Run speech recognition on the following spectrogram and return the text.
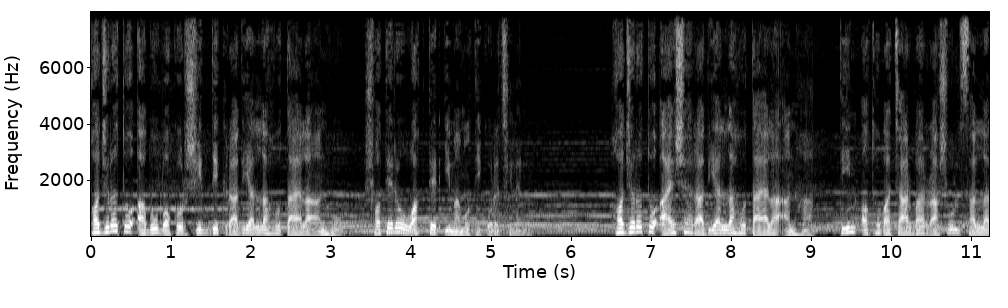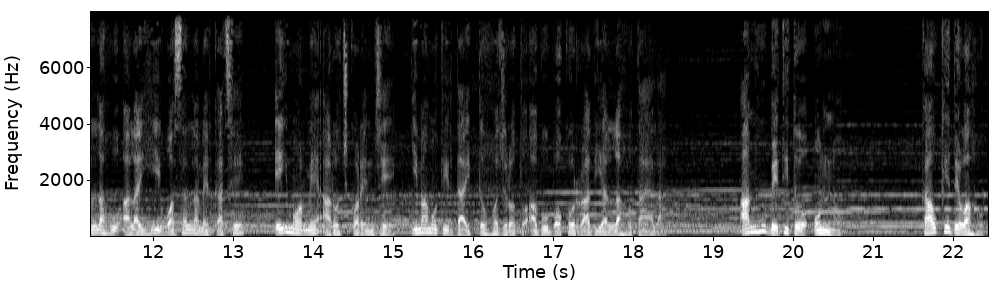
হজরত আবু বকর সিদ্দিক রাদিয়াল্লাহ তায়ালা আনহু সতেরো ওয়াক্তের ইমামতি করেছিলেন। হজরত আয়েশা রাদিয়াল্লাহ তায়ালা আনহা তিন অথবা চারবার রাসূল সাল্লাল্লাহু আলাইহি ওয়াসাল্লামের কাছে এই মর্মে আরজ করেন যে, ইমামতির দায়িত্ব হজরত আবু বকর রাদিয়াল্লাহ তায়ালা আনহু ব্যতীত অন্য কাউকে দেওয়া হোক।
